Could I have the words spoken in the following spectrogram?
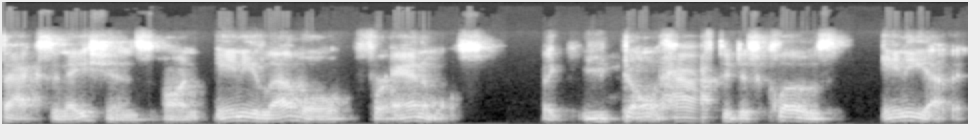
vaccinations on any level for animals. Like you don't have to disclose any of it.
